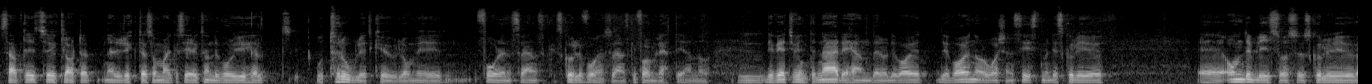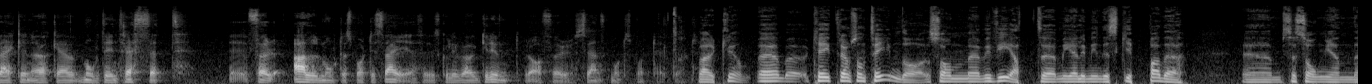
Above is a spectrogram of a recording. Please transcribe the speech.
Samtidigt så är det klart att när det ryktas om Marcus Eriksson, det vore ju helt otroligt kul om vi får en svensk, skulle få en svensk i Formel 1 igen. Och mm. Det vet vi inte när det händer och det var ju, det var ju några år sedan sist. Men det skulle ju, eh, om det blir så, så skulle det ju verkligen öka motorintresset eh, för all motorsport i Sverige. Så det skulle vara grymt bra för svensk motorsport. Helt klart. Verkligen. Eh, Caterham som team då, som eh, vi vet eh, mer eller mindre skippade eh, säsongen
